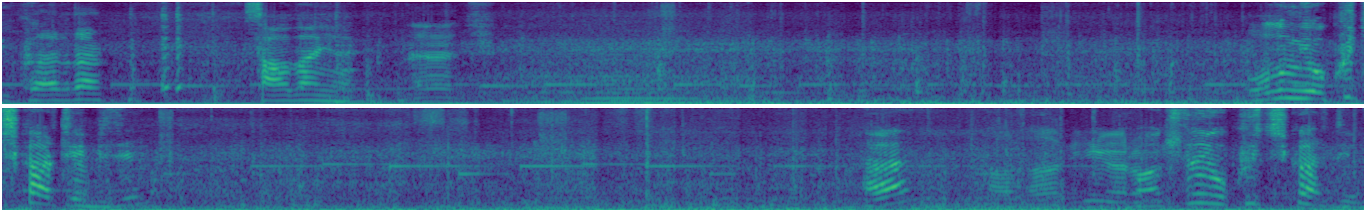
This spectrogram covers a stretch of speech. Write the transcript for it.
Yukarıdan. Sağdan yani. Evet. Oğlum yokuş çıkartıyor bizi. Ha? Vallahi bilmiyorum. Baksana yokuş çıkartıyor.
